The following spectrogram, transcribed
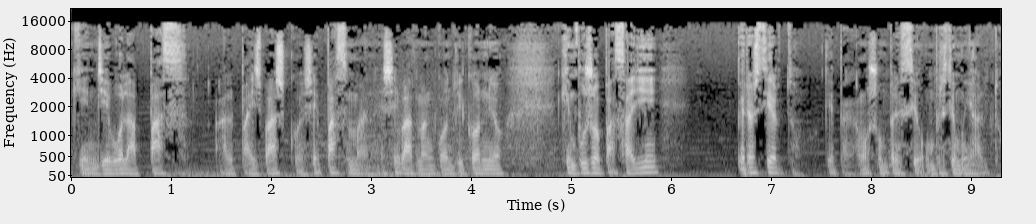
quien llevó la paz al País Vasco, ese Pazman, ese Batman con tricornio, quien puso paz allí, pero es cierto que pagamos un precio, un precio muy alto.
